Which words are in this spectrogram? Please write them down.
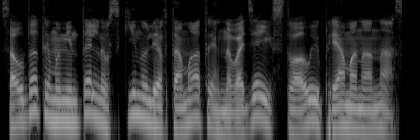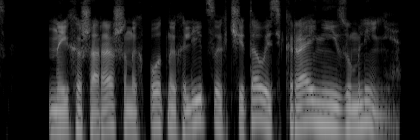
Солдаты моментально вскинули автоматы, наводя их стволы прямо на нас. На их ошарашенных потных лицах читалось крайнее изумление.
